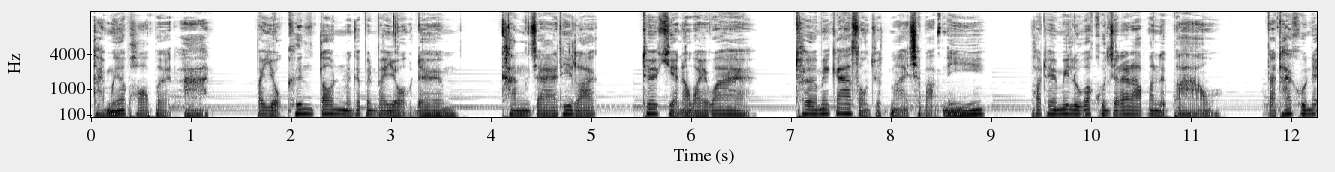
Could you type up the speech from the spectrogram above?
แต่เมื่อพอเปิดอ่าน ประโยคขึ้นต้นมันก็เป็นประโยคเดิมคังแจที่รัก เธอเขียนเอาไว้ว่า เธอไม่กล้าส่งจดหมายฉบับนี้ เพราะเธอไม่รู้ว่าคุณจะได้รับมันหรือเปล่า แต่ถ้าคุณได้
